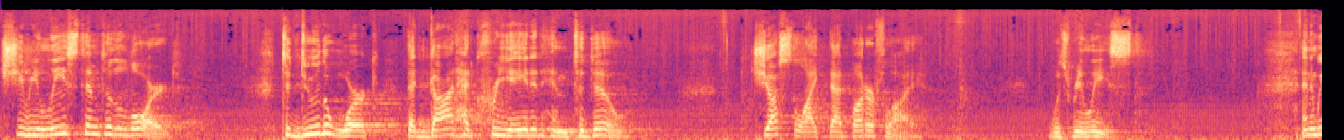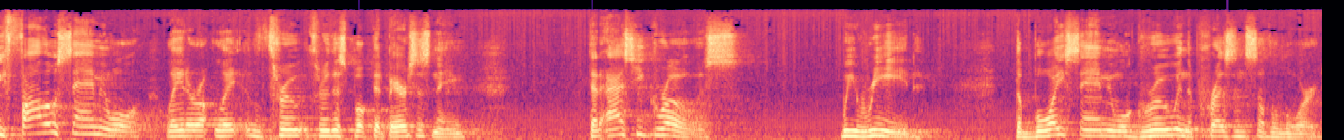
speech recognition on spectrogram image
She released him to the Lord to do the work that God had created him to do. Just like that butterfly was released. And we follow Samuel later through, through this book that bears his name, that as he grows, we read, the boy Samuel grew in the presence of the Lord.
